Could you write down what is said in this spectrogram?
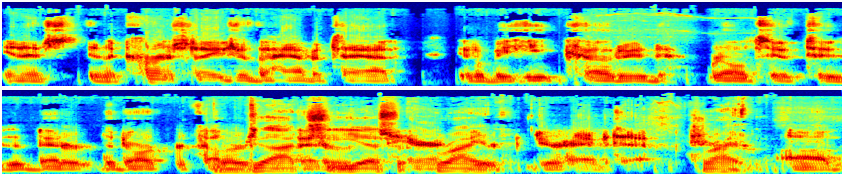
in its in the current stage of the habitat, it'll be heat coated relative to the better the darker colors. Gotcha. Yes, right. Your, deer, habitat. Right. Uh,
